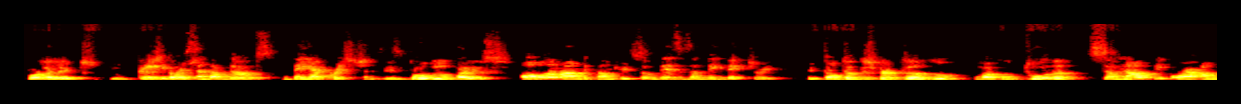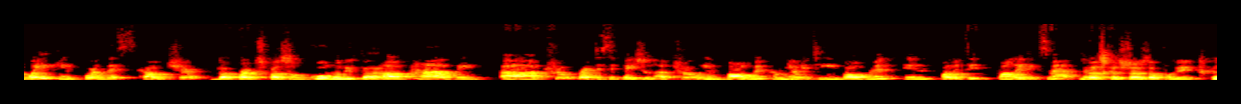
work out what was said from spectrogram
foram eleitos cristãos 80% of those, they are Christians em todo o país. all around the country. So this is a big victory. Então está despertando uma cultura So now people are awakening for this culture da participação comunitária. of having a true participation, a true involvement, community involvement in politi- politics matters, nas questões da política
